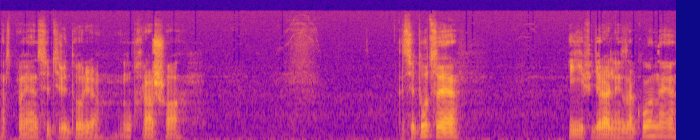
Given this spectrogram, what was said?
распространяет всю территорию. Ну, хорошо. Конституция и федеральные законы,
